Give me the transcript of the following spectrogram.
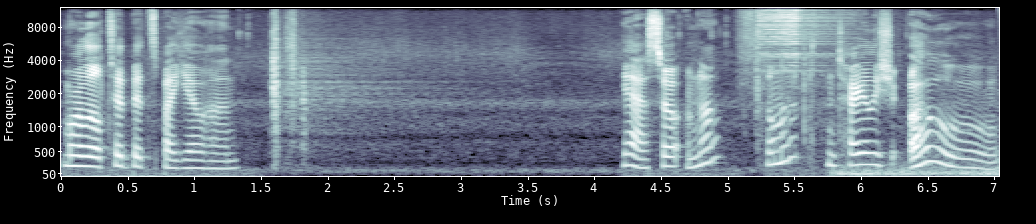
More little tidbits by Johann. Yeah, so I'm not, still not entirely sure. Oh!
